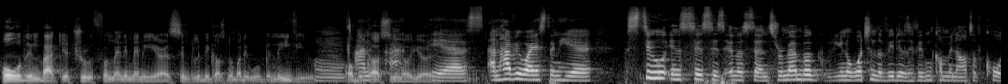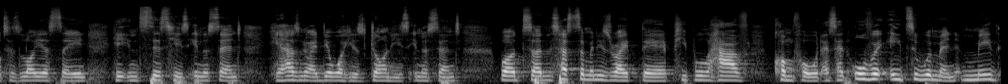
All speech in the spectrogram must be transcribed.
holding back your truth for many, many years simply because nobody will believe you or mm. because, you know, you're. Yes, and Harvey Weinstein here still insists his innocence. Remember, you know, watching the videos of him coming out of court, his lawyer saying he insists he's innocent. He has no idea what he's done. He's innocent. But uh, the testimonies right there. People have come forward. I said over 80 women made,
